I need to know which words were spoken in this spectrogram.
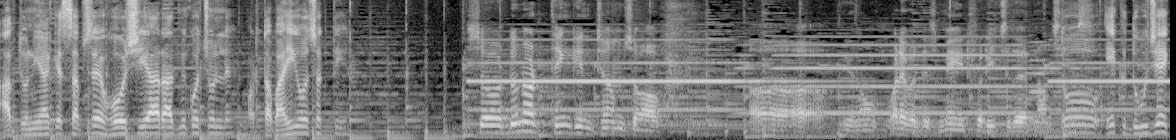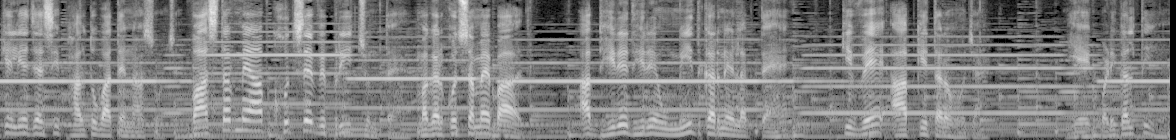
आप दुनिया के सबसे होशियार आदमी को चुन लें और तबाही हो सकती है। So do not think in terms of, uh, you know, whatever this made for each other nonsense. तो एक दूजे के लिए जैसी फालतू बातें ना सोचें। वास्तव में आप खुद से विपरीत चुनते हैं मगर कुछ समय बाद आप धीरे धीरे उम्मीद करने लगते हैं कि वे आपकी तरह हो जाएँ। ये एक बड़ी गलती है।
